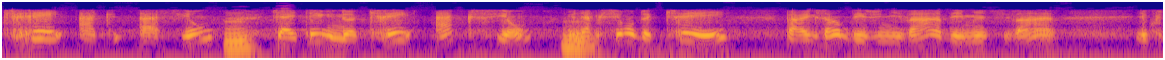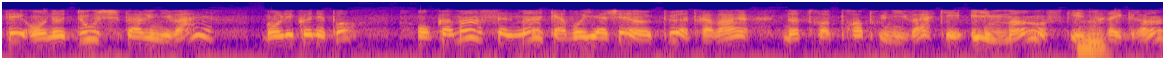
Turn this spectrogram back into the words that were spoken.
création, Mhm. qui a été une créaction, une action de créer, par exemple, des univers, des multivers. Écoutez, on a 12 super-univers, mais on les connaît pas. On commence seulement qu'à voyager un peu à travers notre propre univers, qui est immense, qui est très grand,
